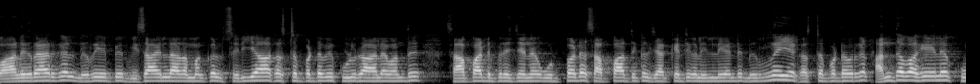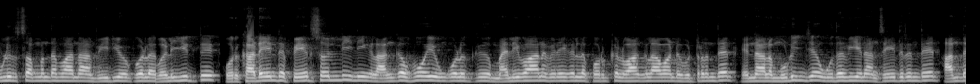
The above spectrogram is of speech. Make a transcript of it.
வாழுகிறார்கள் நிறைய பேர் விசா இல்லாத மக்கள் சரியாக கஷ்டப்பட்டவே குளிரால வந்து சாப்பாட்டு பிரச்சனை உட்பட சப்பாத்துக்கள் ஜாக்கெட்டுகள் இல்லை என்று நிறைய கஷ்டப்பட்டவர்கள் அந்த வகையில் குளிர் சம்பந்தமான வீடியோக்களை வெளியிட்டு ஒரு கடையின் பேர் சொல்லி நீங்கள் அங்கே போய் உங்களுக்கு மலிவான விலைகளில் பொருட்கள் வாங்கலாமான்னு விட்டிருந்தேன். என்னால் முடிஞ்ச உதவியை நான் செய்திருந்தேன். அந்த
